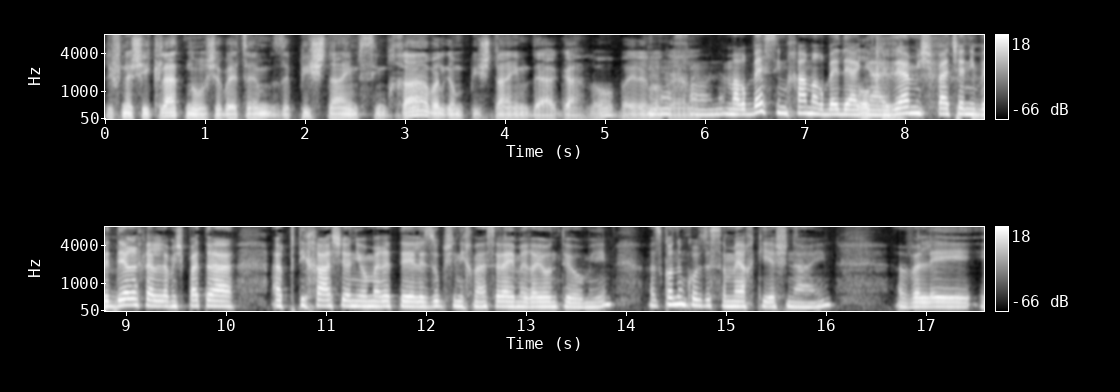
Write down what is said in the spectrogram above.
לפני שהקלטנו, שבעצם זה פי שתיים שמחה, אבל גם פי שתיים דאגה, לא? בהריונות האלה. נכון, מרבה שמחה, מרבה דאגה. אוקיי. זה המשפט שאני בדרך כלל, המשפט הפתיחה שאני אומרת אה, לזוג שנכנס אליי עם הריון תאומים. אז קודם כל זה שמח כי יש שניים. אבל uh, uh,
